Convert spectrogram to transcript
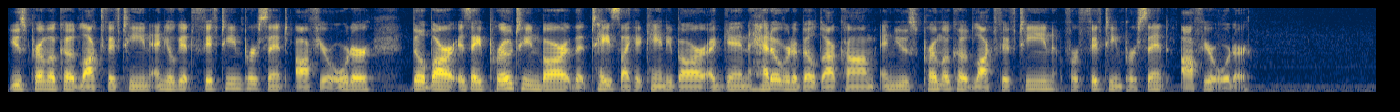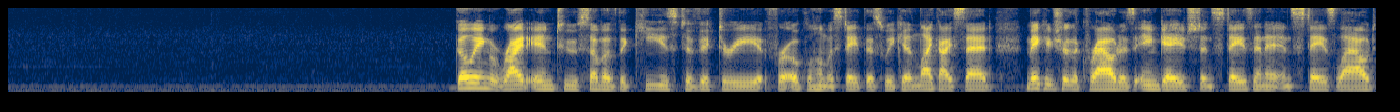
Use promo code Locked15 and you'll get 15% off your order. Built Bar is a protein bar that tastes like a candy bar. Again, head over to Built.com and use promo code Locked15 for 15% off your order. Going right into some of the keys to victory for Oklahoma State this weekend. Like I said, making sure the crowd is engaged and stays in it and stays loud.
